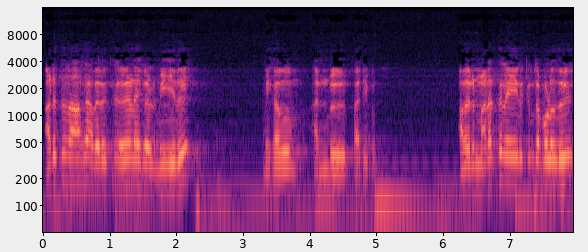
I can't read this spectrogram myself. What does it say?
அடுத்ததாக அவருக்கு ஏழைகள் மீது மிகவும் அன்பு பதிவு. அவர் மடத்திலே இருக்கின்ற பொழுது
